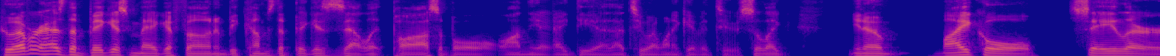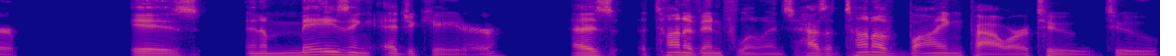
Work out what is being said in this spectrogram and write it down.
Whoever has the biggest megaphone and becomes the biggest zealot possible on the idea, that's who I want to give it to. So, like, you know, Michael Saylor is an amazing educator, has a ton of influence, has a ton of buying power to to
